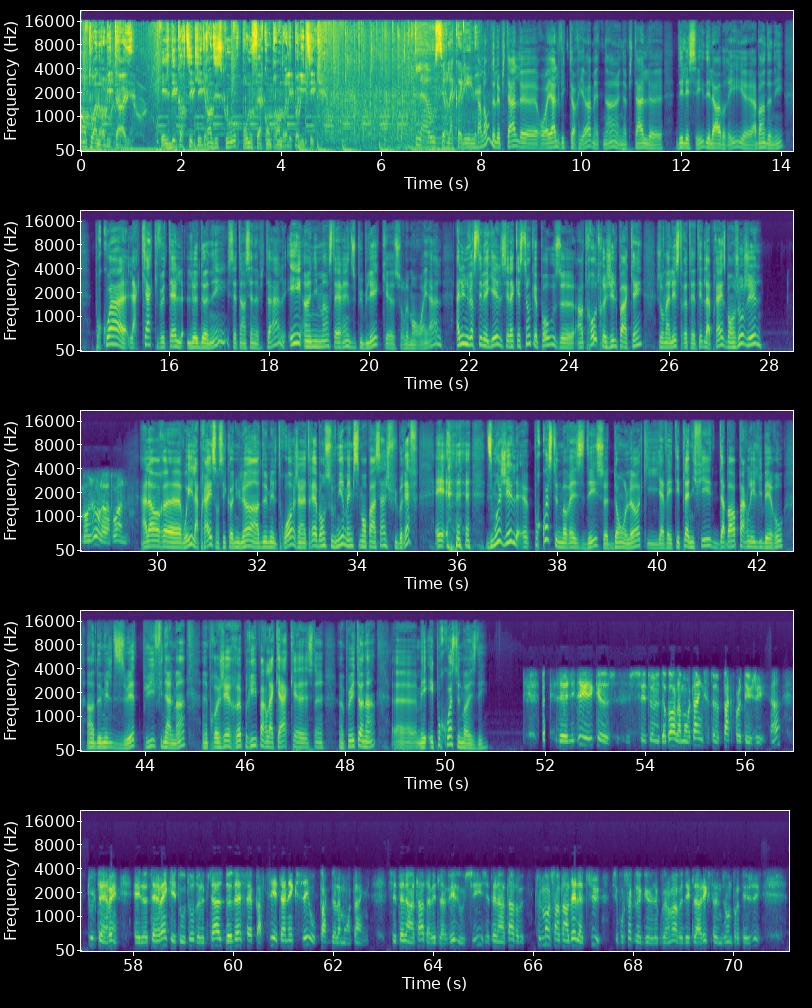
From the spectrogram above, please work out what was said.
Antoine Robitaille. Il décortique les grands discours pour nous faire comprendre les politiques. Là-haut sur la colline. Parlons de l'hôpital euh, Royal Victoria maintenant, un hôpital euh, délaissé, délabré, euh, abandonné. Pourquoi la CAC veut-elle le donner, cet ancien hôpital, et un immense terrain du public sur le Mont-Royal? À l'Université McGill? C'est la question que pose, entre autres, Gilles Paquin, journaliste retraité de la presse. Bonjour, Gilles. Bonjour, Antoine. Alors, euh, oui, la presse, on s'est connus là en 2003. J'ai un très bon souvenir, même si mon passage fut bref. Et dis-moi, Gilles, euh, pourquoi c'est une mauvaise idée, ce don-là, qui avait été planifié d'abord par les libéraux en 2018, puis finalement, un projet repris par la CAQ. Euh, c'est un, peu étonnant. mais et pourquoi c'est une mauvaise idée? Ben, l'idée est que c'est un d'abord la montagne, c'est un parc protégé. Hein? tout le terrain. Et le terrain qui est autour de l'hôpital devait faire partie, est annexé au parc de la montagne. C'était l'entente avec la ville aussi, c'était l'entente, tout le monde s'entendait là-dessus. C'est pour ça que le, gouvernement avait déclaré que c'était une zone protégée.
